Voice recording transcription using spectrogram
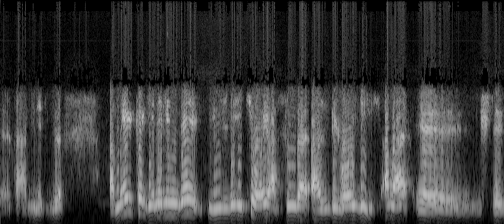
e, tahmin ediliyor. Amerika genelinde yüzde iki oy aslında az bir oy değil ama e, işte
